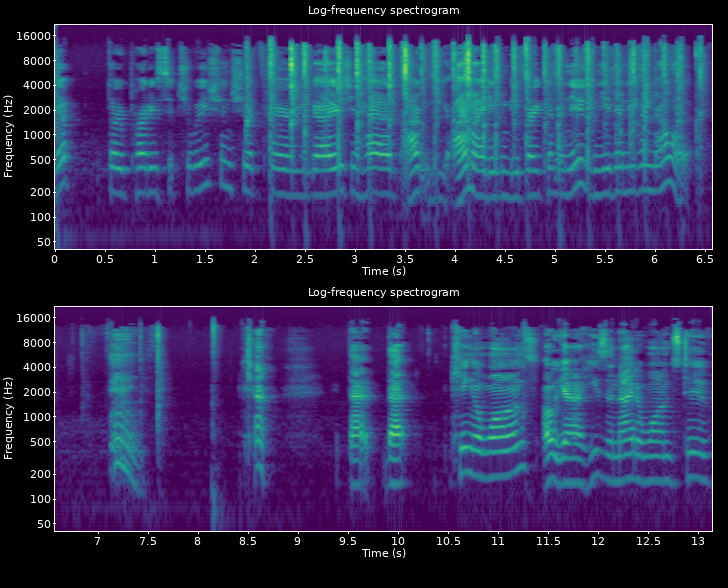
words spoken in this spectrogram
Yep. Third party situation ship here, you guys. You had, I, I might even be breaking the news and you didn't even know it. that, that King of Wands. Oh, yeah. He's the Knight of Wands, too.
